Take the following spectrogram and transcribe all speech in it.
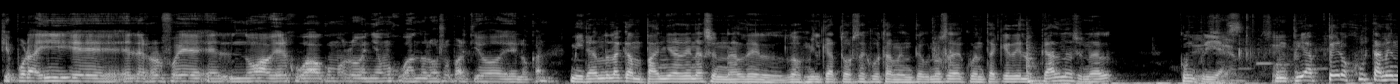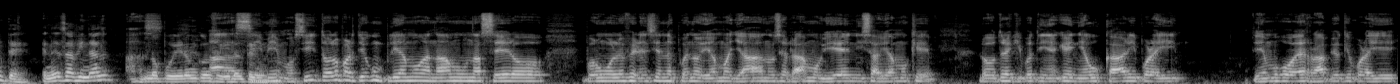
que por ahí eh, el error fue el no haber jugado como lo veníamos jugando el otro partido de local. Mirando la campaña de Nacional del 2014 justamente, uno se da cuenta que de local Nacional cumplía. Cumplía, pero justamente en esa final no pudieron conseguir el triunfo. Sí mismo, sí, todos los partidos cumplíamos, ganábamos 1 a 0, por un gol de diferencia, después nos íbamos allá, nos cerrábamos bien y sabíamos que los otros equipos tenían que venir a buscar y por ahí teníamos jugadores rápidos que por ahí,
